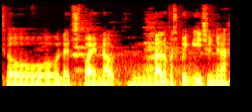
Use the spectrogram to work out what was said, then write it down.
So, let's find out kung lalabas pa yung issue niya.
